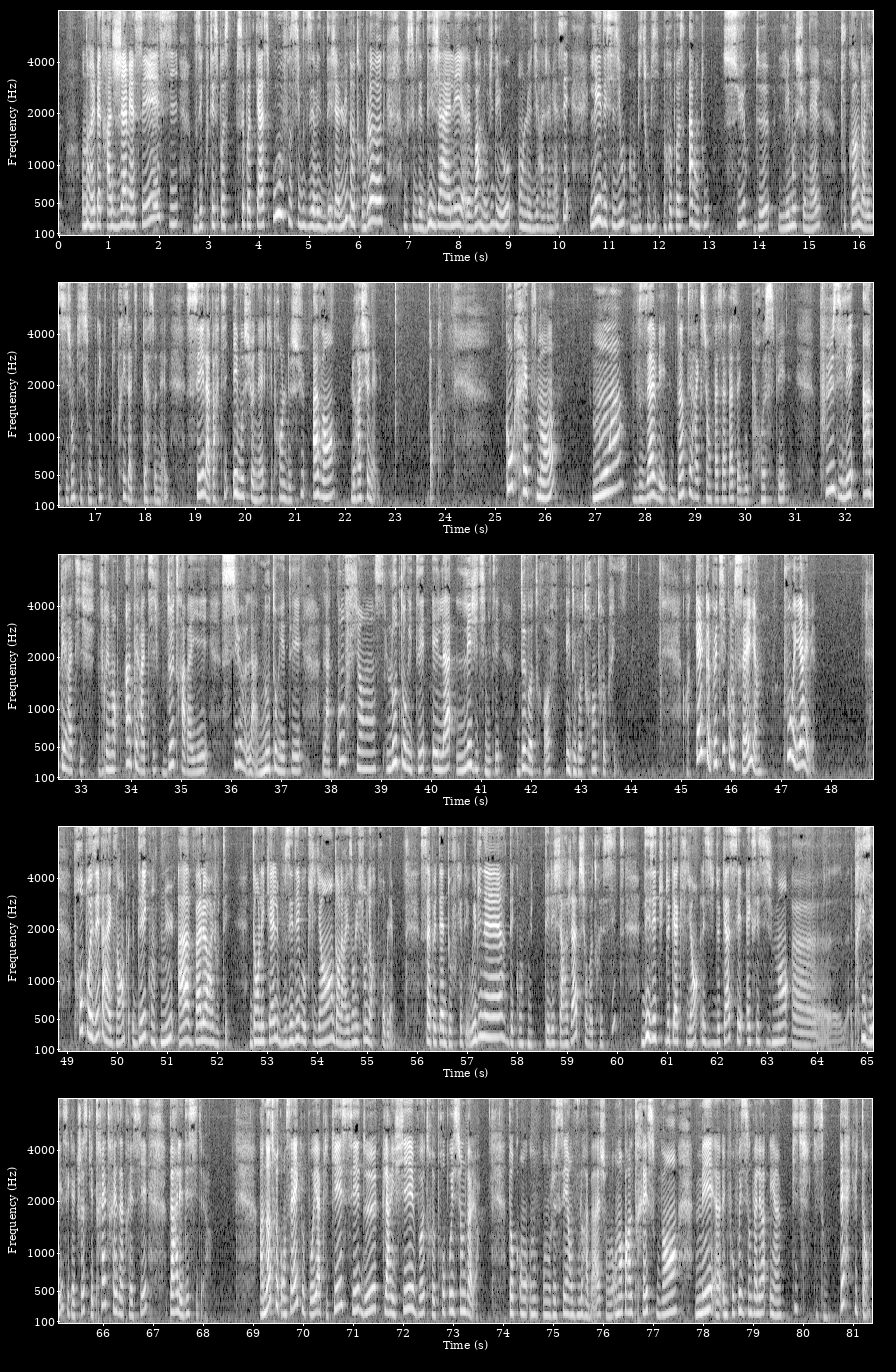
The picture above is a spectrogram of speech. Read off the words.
on ne répétera jamais assez. Si vous écoutez ce, podcast ou si vous avez déjà lu notre blog ou si vous êtes déjà allé euh, voir nos vidéos, on ne le dira jamais assez. Les décisions en B2B reposent avant tout sur de l'émotionnel, tout comme dans les décisions qui sont prises à titre personnel. C'est la partie émotionnelle qui prend le dessus avant le rationnel. Donc, concrètement, moins vous avez d'interactions face à face avec vos prospects, plus il est impératif, vraiment impératif de travailler sur la notoriété, la confiance, l'autorité et la légitimité de votre offre et de votre entreprise. quelques petits conseils pour y arriver. Proposez par exemple des contenus à valeur ajoutée dans lesquels vous aidez vos clients dans la résolution de leurs problèmes. Ça peut être d'offrir des webinaires, des contenus téléchargeables sur votre site, des études de cas clients. Les études de cas, c'est excessivement euh, prisé, c'est quelque chose qui est très très apprécié par les décideurs. Un autre conseil que vous pourriez appliquer, c'est de clarifier votre proposition de valeur. Donc, on, je sais, on vous le rabâche, on, en parle très souvent, mais euh, une proposition de valeur et un pitch qui sont percutants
